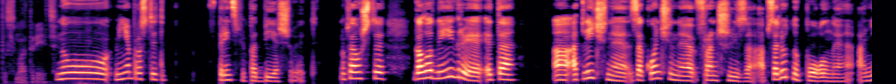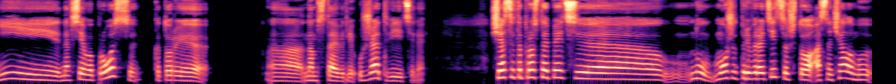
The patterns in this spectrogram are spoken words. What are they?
это смотреть. Ну, меня просто это, в принципе, подбешивает. Ну, потому что «Голодные игры» — это а, отличная, законченная франшиза, абсолютно полная. Они на все вопросы, которые а, нам ставили, уже ответили. Сейчас это просто опять, э, ну, может превратиться, что, а сначала мы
